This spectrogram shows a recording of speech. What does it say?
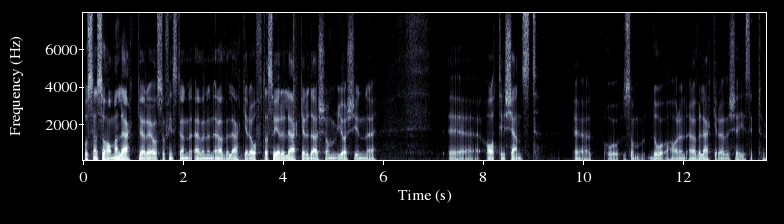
Och sen så har man läkare och så finns det en, även en överläkare. Ofta så är det läkare där som gör sin eh, AT-tjänst. Eh, och som då har en överläkare över sig i sin tur.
